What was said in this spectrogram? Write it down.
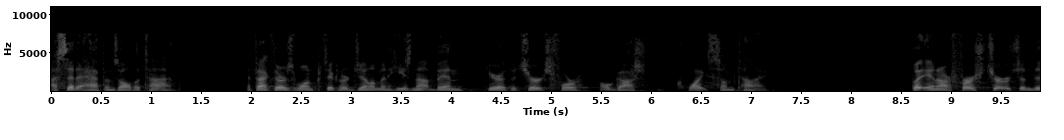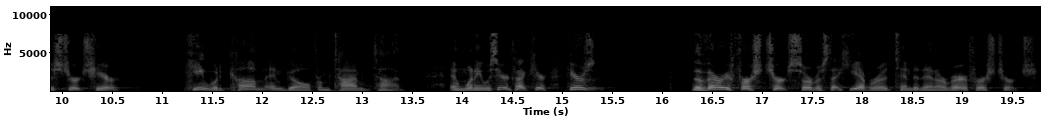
I said it happens all the time. In fact, there's one particular gentleman, he's not been here at the church for, oh gosh, quite some time. But in our first church and this church here, he would come and go from time to time. And when he was here, in fact, here, here's the very first church service that he ever attended at our very first church.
